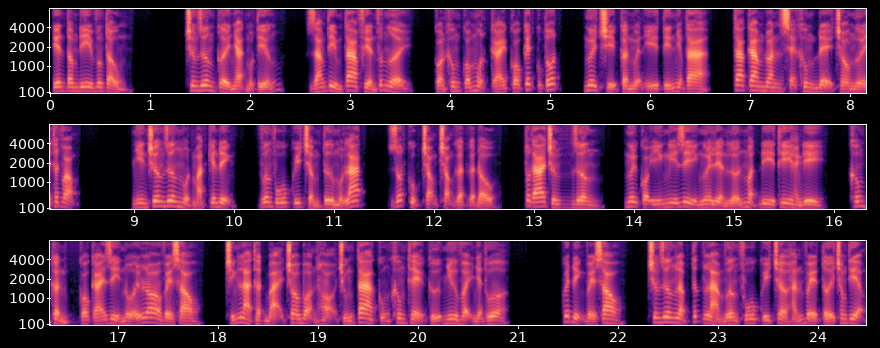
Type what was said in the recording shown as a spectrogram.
Yên tâm đi, vương tổng. Trương dương cười nhạt một tiếng, dám tìm ta phiền phức người, còn không có một cái có kết cục tốt, ngươi chỉ cần nguyện ý tín nhiệm ta ta cam đoan sẽ không để cho người thất vọng. Nhìn trương dương một mặt kiên định, vương phú quý trầm tư một lát rốt cục trọng trọng gật gật đầu, tốt ta trương dương, ngươi có ý nghĩ gì ngươi liền lớn mật đi thi hành đi, không cần có cái gì nỗi lo về sau, chính là thất bại cho bọn họ chúng ta cũng không thể cứ như vậy nhận thua. Quyết định về sau, trương dương lập tức làm vương phú quý chở hắn về tới trong tiệm.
